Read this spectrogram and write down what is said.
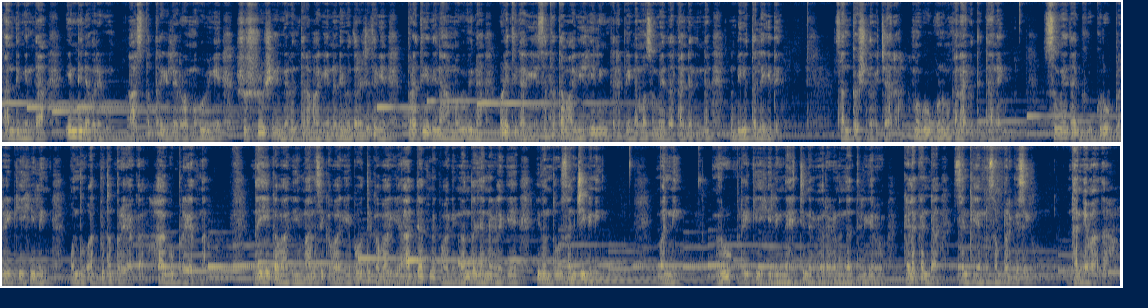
ಅಂದಿನಿಂದ ಇಂದಿನವರೆಗೂ ಆಸ್ಪತ್ರೆಯಲ್ಲಿರುವ ಮಗುವಿಗೆ ಶುಶ್ರೂಷೆ ನಿರಂತರವಾಗಿ ನಡೆಯುವುದರ ಜೊತೆಗೆ ಪ್ರತಿದಿನ ಮಗುವಿನ ಒಳಿತಿಗಾಗಿ ಸತತವಾಗಿ ಹೀಲಿಂಗ್ ಥೆರಪಿ ನಮ್ಮ ಸುಮೇಧ ತಂಡದಿಂದ ನಡೆಯುತ್ತಲೇ ಇದೆ. ಸಂತೋಷದ ವಿಚಾರ, ಮಗು ಗುಣಮುಖನಾಗುತ್ತಿದ್ದಾನೆ. ಸುಮೇಧ ಗ್ರೂಪ್ ರೇಖಿ ಹೀಲಿಂಗ್ ಒಂದು ಅದ್ಭುತ ಪ್ರಯೋಗ ಹಾಗೂ ಪ್ರಯತ್ನ. ದೈಹಿಕವಾಗಿ, ಮಾನಸಿಕವಾಗಿ ಭೌತಿಕವಾಗಿ ಆಧ್ಯಾತ್ಮಿಕವಾಗಿ ನೊಂದ ಜನಗಳಿಗೆ ಇದೊಂದು ಸಂಜೀವಿನಿ. ಬನ್ನಿ ಗ್ರೂಪ್ ರೇಖಿ ಹೀಲಿಂಗ್ನ ಹೆಚ್ಚಿನ ವಿವರಗಳನ್ನು ತಿಳಿಯಲು ಕೆಳಕಂಡ ಸಂಖ್ಯೆಯನ್ನು ಸಂಪರ್ಕಿಸಿ. ಧನ್ಯವಾದ.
